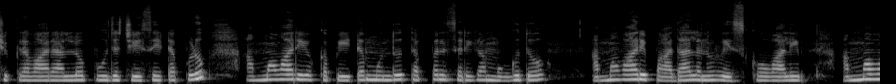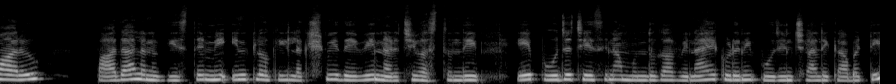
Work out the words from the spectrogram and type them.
శుక్రవారాల్లో పూజ చేసేటప్పుడు అమ్మవారి యొక్క పీఠం ముందు తప్పనిసరిగా ముగ్గుతో అమ్మవారి పాదాలను వేసుకోవాలి. అమ్మవారు పాదాలను గీస్తే మీ ఇంట్లోకి లక్ష్మీదేవి నడిచి వస్తుంది. ఏ పూజ చేసినా ముందుగా వినాయకుడిని పూజించాలి కాబట్టి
